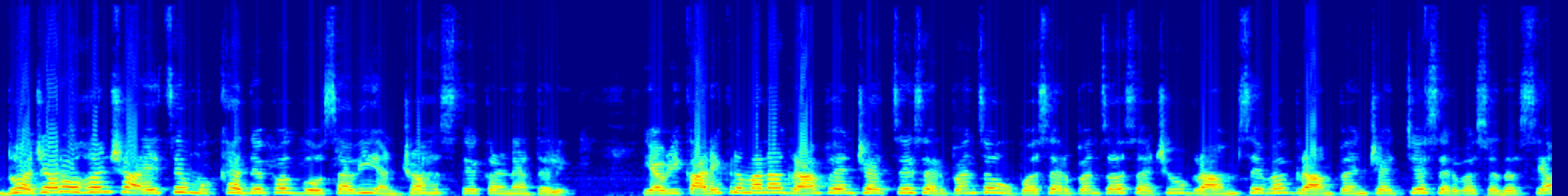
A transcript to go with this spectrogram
ध्वजारोहण शाळेचे मुख्याध्यापक गोसावी यांच्या हस्ते करण्यात आले. यावेळी कार्यक्रमाला ग्रामपंचायतचे सरपंच उपसरपंच सचिव ग्रामसेवक ग्रामपंचायतचे सर्व सदस्य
